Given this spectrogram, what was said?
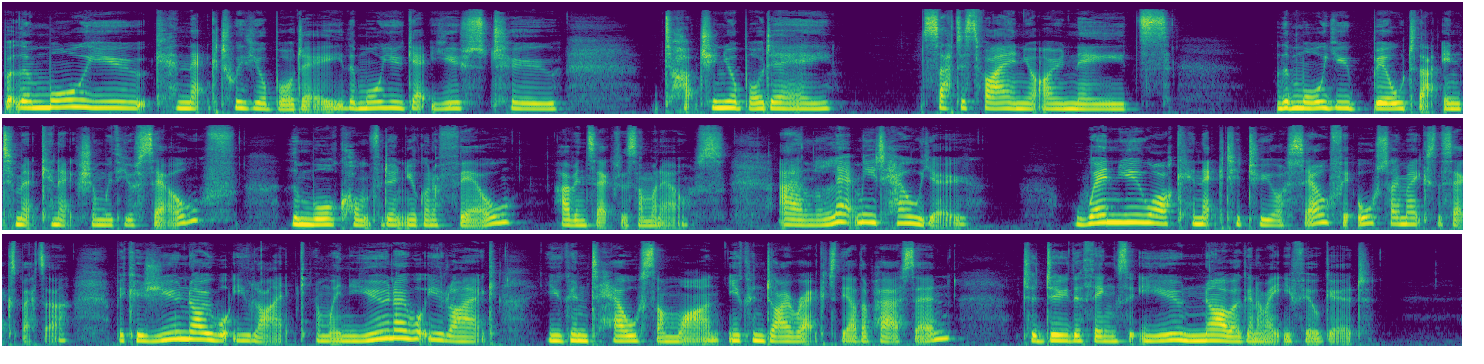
But the more you connect with your body, the more you get used to touching your body, satisfying your own needs, the more you build that intimate connection with yourself, the more confident you're going to feel having sex with someone else. And let me tell you, when you are connected to yourself, it also makes the sex better because you know what you like. And when you know what you like, you can tell someone, you can direct the other person to do the things that you know are going to make you feel good.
